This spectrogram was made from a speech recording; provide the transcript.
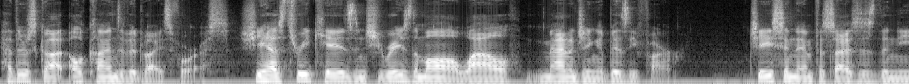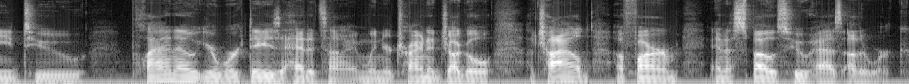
Heather's got all kinds of advice for us. She has three kids and she raised them all while managing a busy farm. Jason emphasizes the need to plan out your work days ahead of time when you're trying to juggle a child, a farm, and a spouse who has other work.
